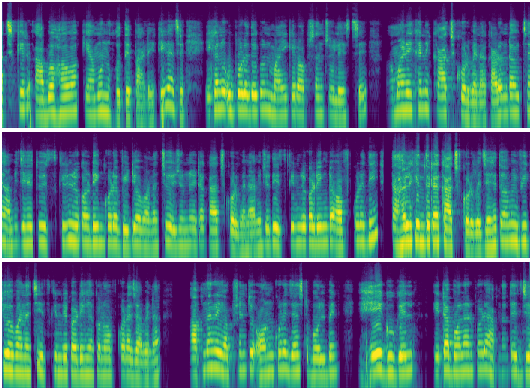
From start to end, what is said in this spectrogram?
আজকের আবহাওয়া কেমন হতে পারে? ঠিক আছে? এখানে উপরে দেখুন মাইকের অপশন চলে এসছে। আমার এখানে কাজ করবে না। কারণটা হচ্ছে আমি যেহেতু স্ক্রিন রেকর্ডিং করে ভিডিও বানাচ্ছি, ওই জন্য এটা কাজ করবে না। আমি যদি স্ক্রিন রেকর্ডিংটা অফ করে দিই, তাহলে কিন্তু এটা কাজ করবে। যেহেতু আমি ভিডিও বানাচ্ছি স্ক্রিন রেকর্ডিং এখন অফ করা যাবে না। আপনারা এই অপশনটি অন করে জাস্ট বলবেন, হে গুগল এটা বলার পরে আপনাদের যে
